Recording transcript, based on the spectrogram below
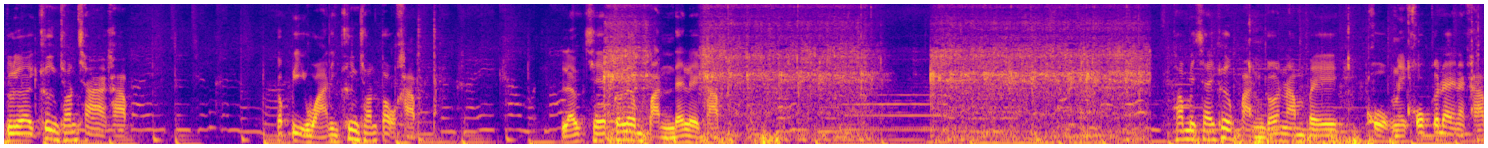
เกลืออีกครึ่งช้อนชาครับกะปิหวานอีกครึ่งช้อนโต๊ะครับ แล้วเชฟก็เริ่มปั่นได้เลยครับ ถ้าไม่ใช้เครื่องปั่นก็นำไปโขกในครกก็ได้นะครับ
